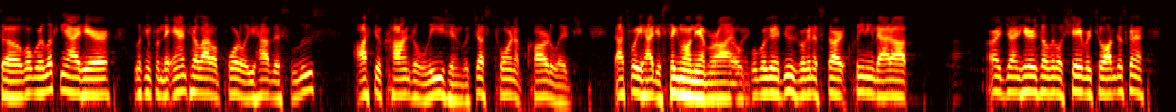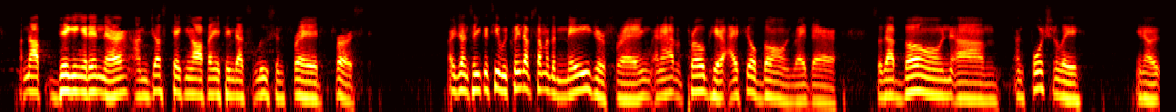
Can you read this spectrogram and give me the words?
So what we're looking at here, looking from the anterolateral portal, you have this loose osteochondral lesion with just torn up cartilage. That's where you had your signal on the MRI. So what we're going to do is we're going to start cleaning that up. All right, Jen, here's a little shaver tool. I'm just going to, I'm not digging it in there. I'm just taking off anything that's loose and frayed first. All right, Jen, so you can see we cleaned up some of the major fraying, and I have a probe here. I feel bone right there. So that bone, um, unfortunately, you know,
